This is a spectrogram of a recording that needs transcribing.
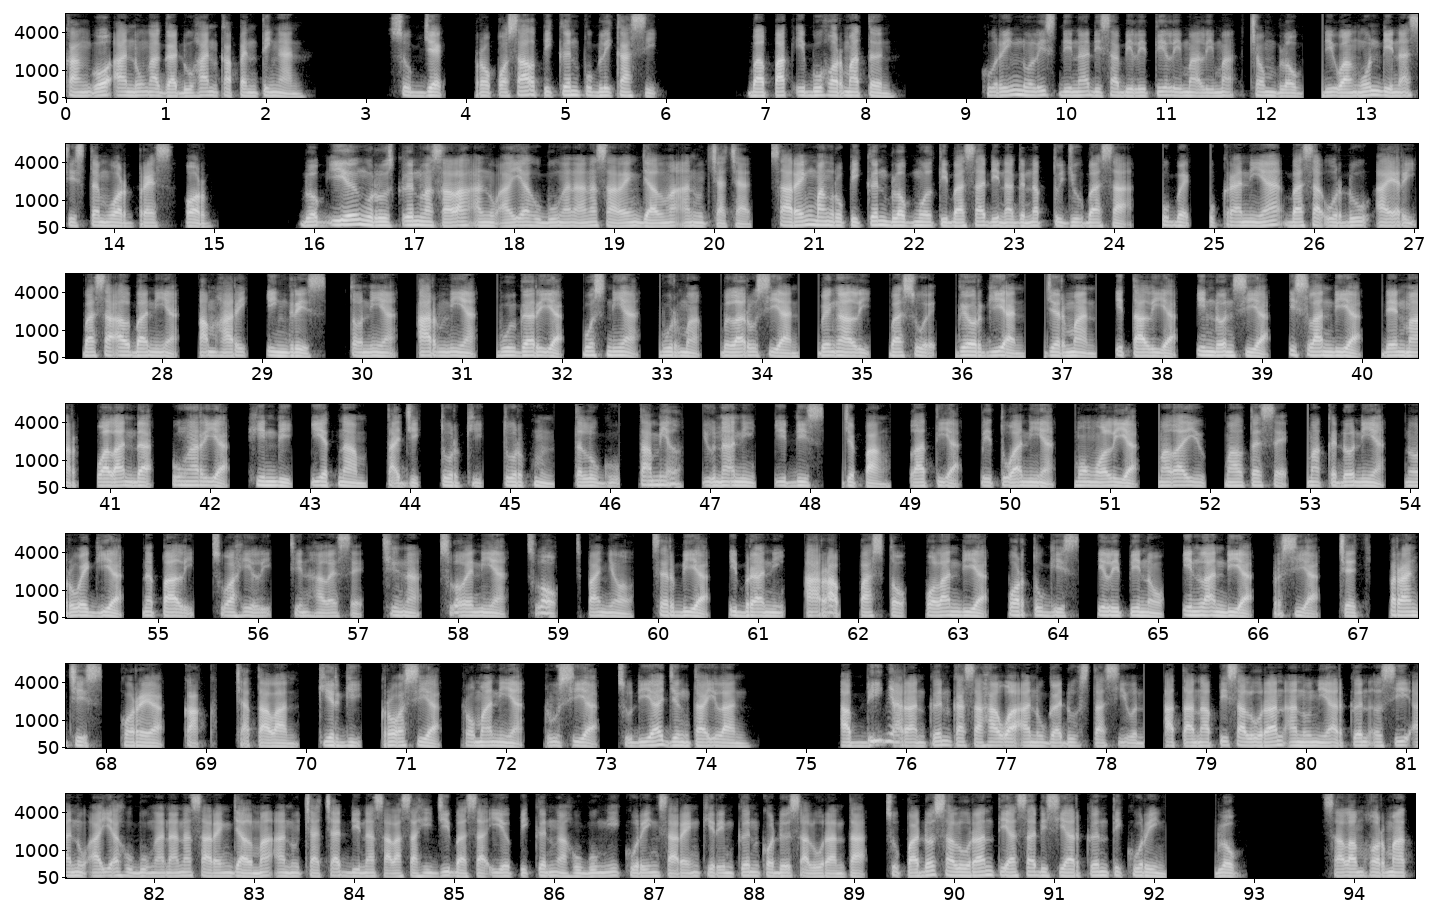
kanggo anu ngagaduhan kapentingan. Subjek, proposal pikeun publikasi. Bapak Ibu hormaten. Kuring nulis dina disability 55 com blog, diwangun dina sistem WordPress, org. Blog ieu nguruskeun masalah anu aya hubungan ana sareng jalma anu cacat. Sareng mangrupikeun blog multibasa dina genep tujuh basa. Uzbek, Ukrania, bahasa Urdu, Aeri, bahasa Albania, Amharik, Inggris, Estonia, Armenia, Bulgaria, Bosnia, Burma, Belarusian, Bengali, Basue, Georgian, Jerman, Italia, Indonesia, Islandia, Denmark, Walanda, Hungaria, Hindi, Vietnam, Tajik, Turki, Turkmen, Telugu, Tamil, Yunani, Yiddish, Jepang, Latia, Lituania, Mongolia, Malayu, Maltese, Makedonia, Norwegia, Nepali, Swahili, Sinhalese, Cina, Slovenia, Slovak, Spanyol, Serbia, Ibrani, Arab, Pasto, Polandia, Portugis, Filipino, Inlandia, Persia, Czech, Perancis, Korea, Kak, Catalan, Kirgi, Kroasia, Romania, Rusia, Sudia jeung Thailand. Abdi nyarankeun kasahawa anu gaduh stasiun atanapi saluran anu nyiarkeun eusi anu aya hubunganana sareng jalma anu cacat dina salah sahiji basa ieu pikeun ngahubungi kuring sareng kirimkeun kode saluranta supados saluran tiasa disiarkeun ti kuring. Blog. Salam hormat.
